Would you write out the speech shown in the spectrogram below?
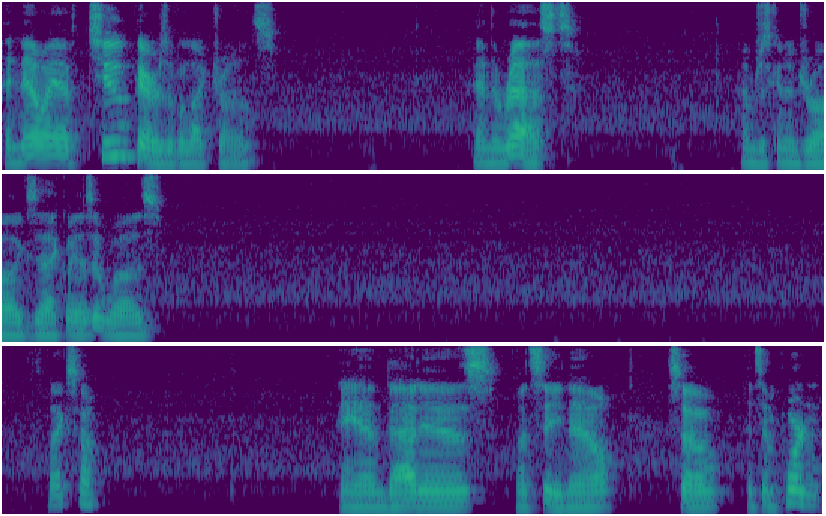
And now I have two pairs of electrons. And the rest, I'm just going to draw exactly as it was. Like so. And that is, let's see now, so it's important.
